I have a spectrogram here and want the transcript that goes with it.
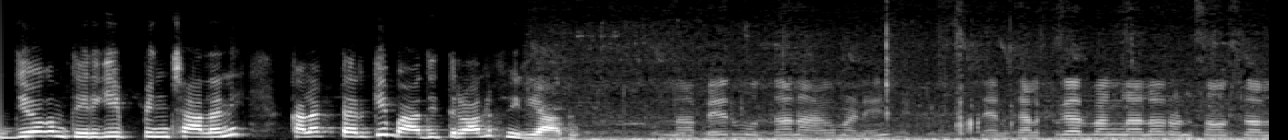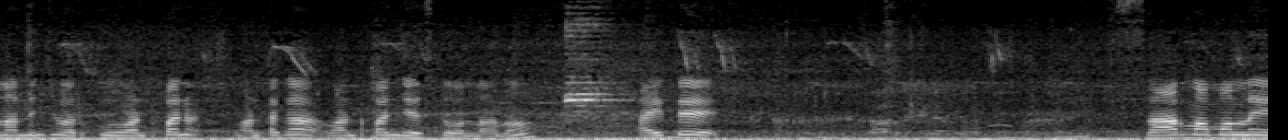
ఉద్యోగం తిరిగి ఇప్పించాలని కలెక్టర్కి బాధితురాలు ఫిర్యాదు. నా పేరు ముద్దా నాగమణి. నేను కలెక్టర్ గారి బంగ్లాలో రెండు సంవత్సరాల నుంచి వరకు వంట పని వంటగా వంట పని చేస్తూ ఉన్నాను. అయితే సార్ మమ్మల్ని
